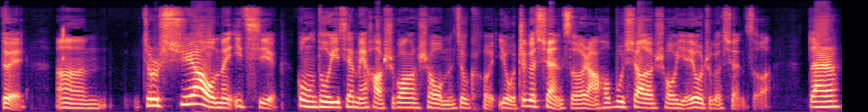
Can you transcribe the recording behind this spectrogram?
对，嗯。就是需要我们一起共度一些美好时光的时候，我们就可有这个选择；然后不需要的时候也有这个选择。当然，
